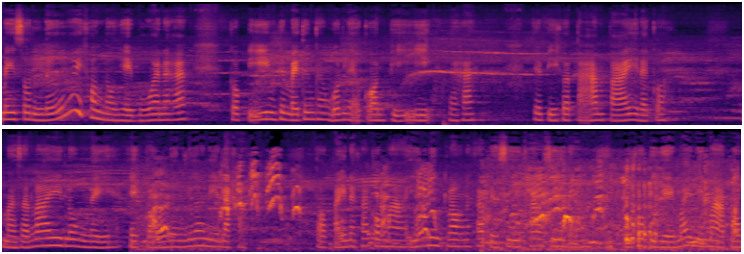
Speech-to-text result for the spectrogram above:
ไม่สนเลยของน้องใหญ่บัวนะคะ ก็ปีนขึ้นไปถึงข้างบนแล้วก่อนผีอีกนะคะเดี๋ยวผีก็ตามไปแล้วก็มาสไลด์ลงในไอ้กล่องเรื่องเรื่องนี้แหละค่ะ ต่อไปนะคะก็มาอีกหนึ่งกล่องนะคะ เป็นสีข้าวสีดำคุณพ่อปีใหญ่ไม่มีมาปอง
